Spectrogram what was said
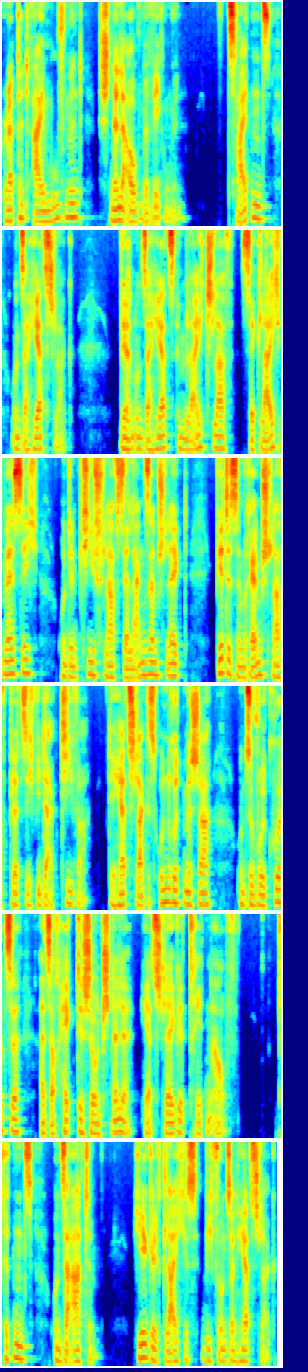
Rapid Eye Movement, schnelle Augenbewegungen. Zweitens unser Herzschlag. Während unser Herz im Leichtschlaf sehr gleichmäßig und im Tiefschlaf sehr langsam schlägt, wird es im REM-Schlaf plötzlich wieder aktiver. Der Herzschlag ist unrhythmischer und sowohl kurze als auch hektische und schnelle Herzschläge treten auf. Drittens unser Atem. Hier gilt Gleiches wie für unseren Herzschlag.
